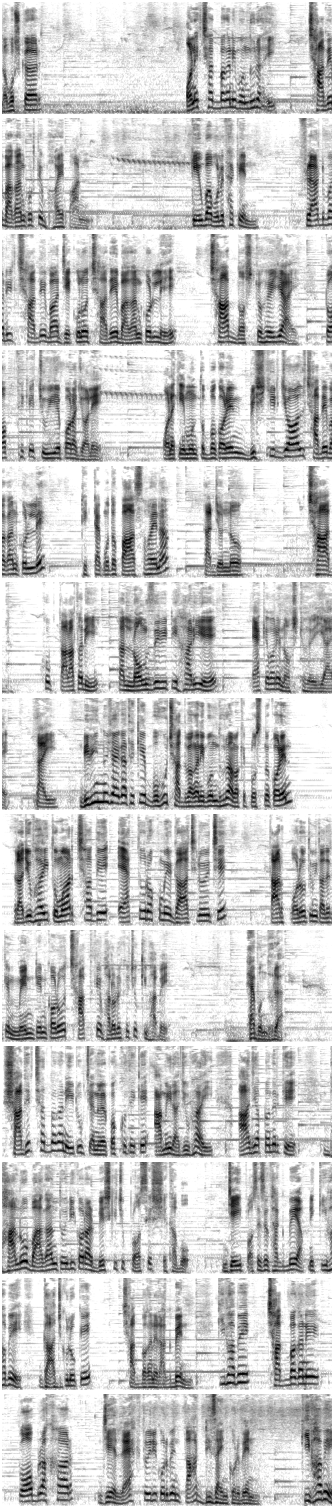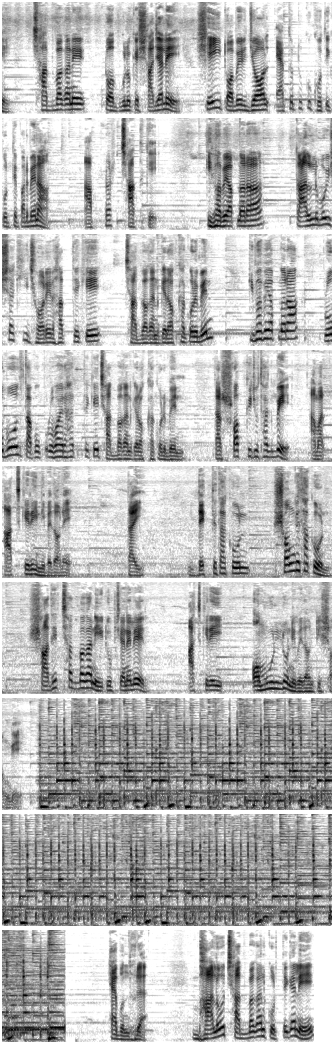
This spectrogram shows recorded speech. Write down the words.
নমস্কার। অনেক ছাদ বাগানি বন্ধুরাই ছাদে বাগান করতে ভয় পান। কেউ বা বলে থাকেন, ফ্ল্যাট বাড়ির ছাদে বা যে কোনো ছাদে বাগান করলে ছাদ নষ্ট হয়ে যায়, টপ থেকে চুইয়ে পড়া জলে। অনেকেই মন্তব্য করেন, বৃষ্টির জল ছাদে বাগান করলে ঠিকঠাক মতো পাস হয় না। তার জন্য ছাদ খুব তাড়াতাড়ি তার লংজিভিটি হারিয়ে একেবারে নষ্ট হয়ে যায়। তাই বিভিন্ন জায়গা থেকে বহু ছাদ বাগানি বন্ধুরা আমাকে প্রশ্ন করেন, রাজু ভাই, তোমার ছাদে এত রকমের গাছ রয়েছে, তারপরেও তুমি তাদেরকে মেনটেন করো, ছাদকে ভালো রেখেছো কীভাবে? হ্যাঁ বন্ধুরা সাধের ছাদ বাগান ইউটিউব চ্যানেলের পক্ষ থেকে আমি রাজু ভাই, আজ আপনাদেরকে ভালো বাগান তৈরি করার বেশ কিছু প্রসেস শেখাবো। যেই প্রসেসে থাকবে আপনি কীভাবে গাছগুলোকে ছাদ বাগানে রাখবেন, কীভাবে ছাদ বাগানে টব রাখার যে র্যাক তৈরি করবেন, তার ডিজাইন করবেন। কীভাবে ছাদ বাগানে টবগুলোকে সাজালে সেই টবের জল এতটুকু ক্ষতি করতে পারবে না আপনার ছাদকে? কীভাবে আপনারা কালবৈশাখী ঝড়ের হাত থেকে ছাদ বাগানকে রক্ষা করবেন? কীভাবে আপনারা প্রবল তাপপ্রবাহের হাত থেকে ছাদ বাগানকে রক্ষা করবেন? তার সব কিছু থাকবে আমার আজকের এই নিবেদনে। তাই দেখতে থাকুন সঙ্গে থাকুন সাধের ছাদ বাগান ইউটিউব চ্যানেলের আজকের এই অমূল্য নিবেদনটির সঙ্গে। হ্যাঁ বন্ধুরা, ভালো ছাদ বাগান করতে গেলে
